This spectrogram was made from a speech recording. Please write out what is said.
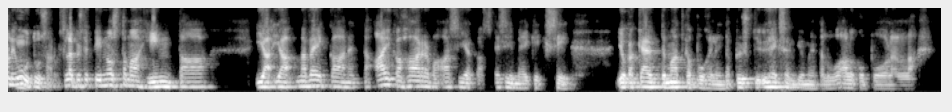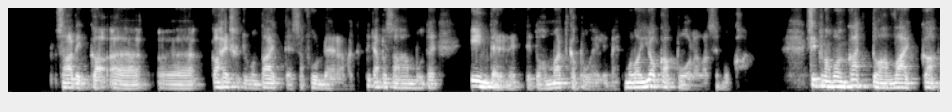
Se oli mm. uutuusarvo. Sillä pystyttiin nostamaan hintaa Ja, ja mä veikkaan, että aika harva asiakas esimerkiksi, joka käytti matkapuhelinta, pystyy 90-luvun alkupuolella saatikka äh, 80-luvun taitteessa fundeeraamaan, että pitääpä saada muuten internetti tuohon matkapuhelimeen. Mulla on joka puolella se mukaan. Sitten mä voin katsoa vaikka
